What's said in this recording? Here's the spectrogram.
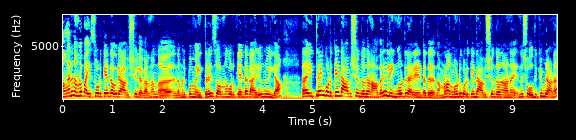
അങ്ങനെ നമ്മൾ പൈസ കൊടുക്കേണ്ട ഒരു ആവശ്യമില്ല. കാരണം നമ്മളിപ്പം ഇത്രയും സ്വർണം കൊടുക്കേണ്ട കാര്യമൊന്നുമില്ല. ഇത്രയും കൊടുക്കേണ്ട ആവശ്യം എന്തോന്നാണ് അവരല്ലേ ഇങ്ങോട്ട് തരേണ്ടത്? നമ്മൾ അങ്ങോട്ട് കൊടുക്കേണ്ട ആവശ്യം എന്തോന്നാണ് എന്ന് ചോദിക്കുമ്പോഴാണ്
